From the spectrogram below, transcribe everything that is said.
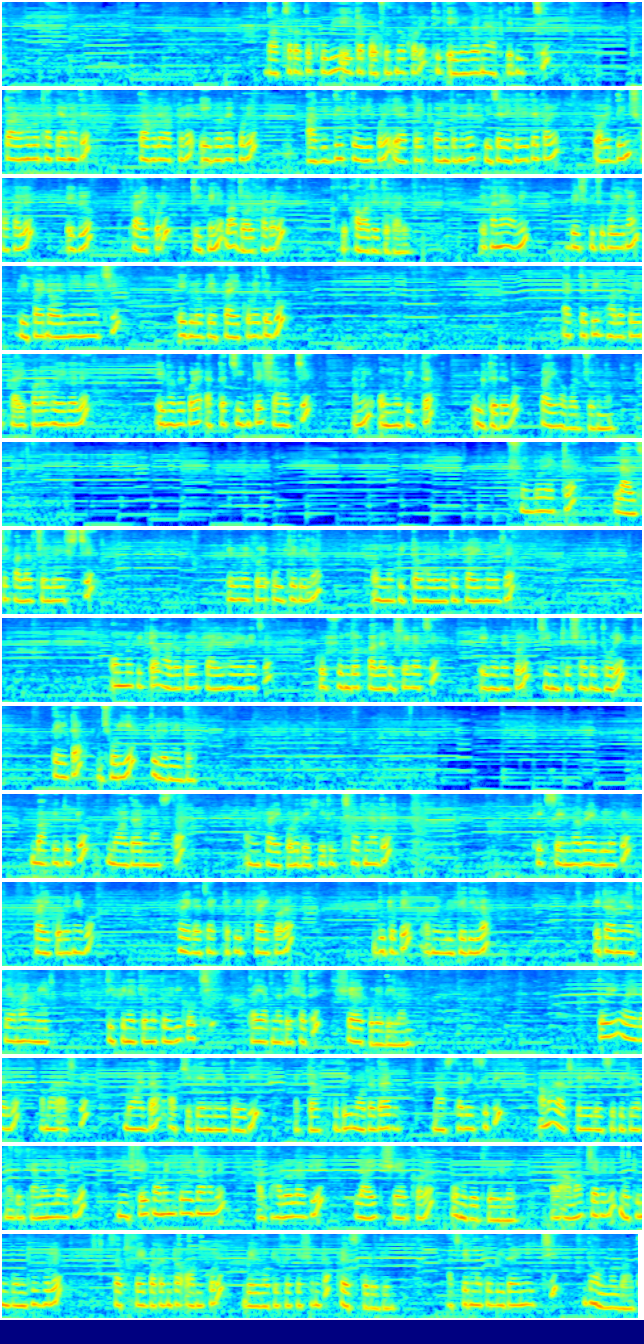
বাচ্চারা তো খুবই এইটা পছন্দ করে, ঠিক এইভাবে আমি আটকে দিচ্ছি। তাড়াহুড়ো থাকে আমাদের, তাহলে আপনারা এইভাবে করে আগের দিন তৈরি করে এয়ারটাইট কন্টেনারে ফ্রিজে রেখে দিতে পারেন। পরের দিন সকালে এগুলো ফ্রাই করে টিফিনে বা জলখাবারে খাওয়া যেতে পারে। এখানে আমি বেশ কিছু পরিমাণ রিফাইন্ড অয়েল নিয়ে নিয়েছি। এগুলোকে ফ্রাই করে দেব। একটা পিঠ ভালো করে ফ্রাই করা হয়ে গেলে এইভাবে করে একটা চিমটের সাহায্যে আমি অন্য পিঠটা উল্টে দেব ফ্রাই হওয়ার জন্য। সুন্দর একটা লালচে কালার চলে এসছে। এভাবে করে উল্টে দিলাম। অন্য পিঠটা ভালো যাতে ফ্রাই হয়ে যায়। অন্য পিঠটাও ভালো করে ফ্রাই হয়ে গেছে। খুব সুন্দর কালার এসে গেছে। এইভাবে করে চিমটের সাথে ধরে তেলটা ঝরিয়ে তুলে নেব। বাকি দুটো ময়দার নাস্তা আমি ফ্রাই করে দেখিয়ে দিচ্ছি আপনাদের। ঠিক সেমভাবে এগুলোকে ফ্রাই করে নেব। হয়ে গেছে একটা পিঠ ফ্রাই করা। দুটোকে আমি উল্টে দিলাম। এটা আমি আজকে আমার মেয়ের টিফিনের জন্য তৈরি করছি, তাই আপনাদের সাথে শেয়ার করে দিলাম। তৈরি হয়ে গেল আমার আজকে ময়দা আর চিকেন দিয়ে তৈরি একটা খুবই মজাদার নাস্তা রেসিপি আমার আজকের এই রেসিপিটি আপনাদের কেমন লাগল, নিশ্চয়ই কমেন্ট করে জানাবেন। আর ভালো লাগলে লাইক, শেয়ার করার অনুরোধ রইল। আর আমার চ্যানেলে নতুন বন্ধু হলে সাবস্ক্রাইব বাটনটা অন করে বেল নোটিফিকেশনটা প্রেস করে দিন। আজকের মতো বিদায় নিচ্ছি। ধন্যবাদ।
